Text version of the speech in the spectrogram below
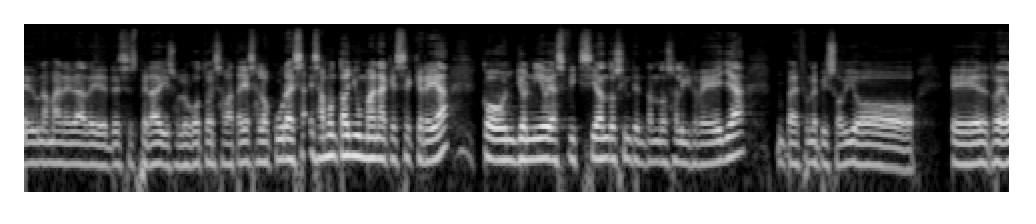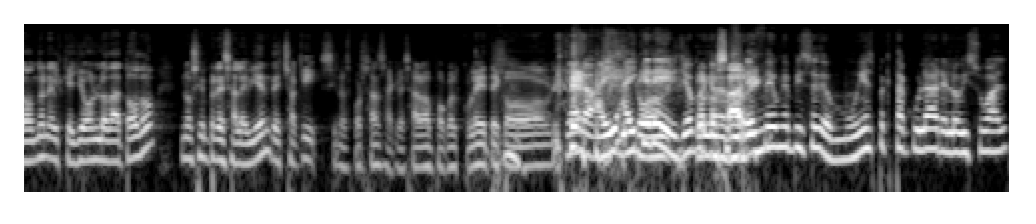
eh, de una manera de- desesperada y eso luego toda esa batalla, esa locura, esa, esa montaña humana que se crea con John Nieve asfixiándose, intentando salir de ella, me parece un episodio eh, redondo en el que John lo da todo, no siempre le sale bien, de hecho aquí, si no es por Sansa, que le salga un poco el culete con... Claro, ahí, ahí con- yo porque me parece un episodio muy espectacular en lo visual,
